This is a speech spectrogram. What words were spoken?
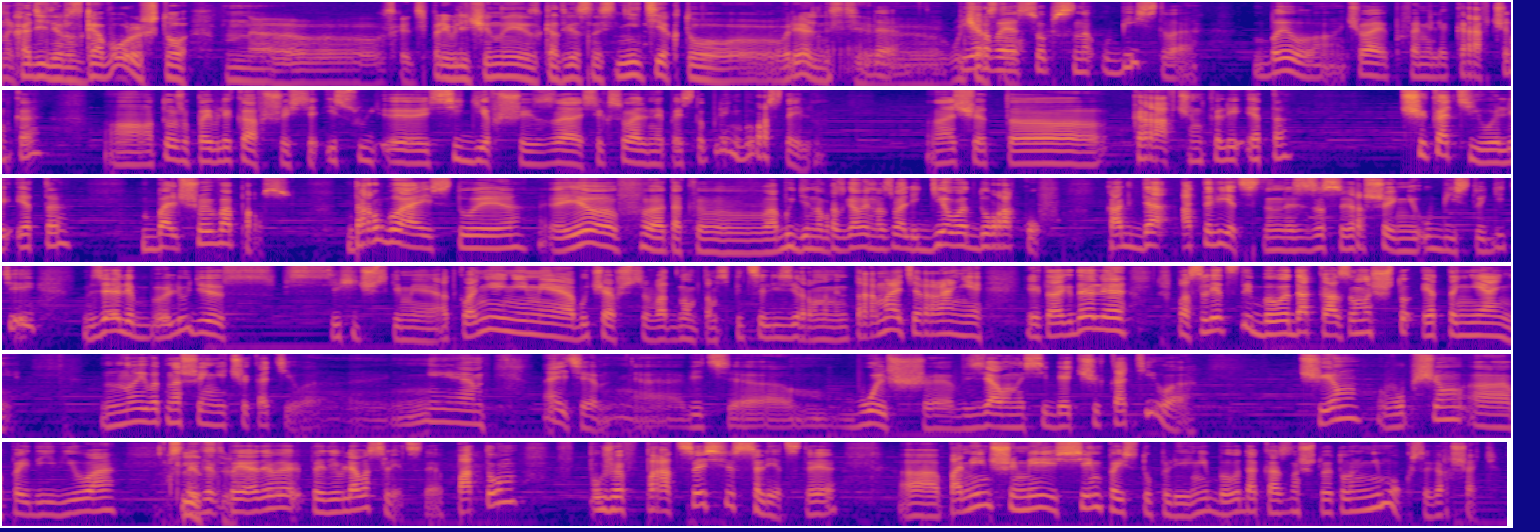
ходили разговоры, что, э, сказать, привлечены к ответственности не те, кто в реальности Да. э, Первое, участвовал. Собственно, убийство был человек по фамилии Кравченко, а, тоже привлекавшийся и э, сидевший за сексуальные преступления, был расстрелян. Значит, э, Кравченко ли это? Чикатило ли это? Большой вопрос. Другая история, ее в, так, в обыденном разговоре назвали «дело дураков», когда ответственность за совершение убийства детей взяли люди с психическими отклонениями, обучавшиеся в одном там специализированном интернате ранее и так далее. Впоследствии было доказано, что это не они. Ну и в отношении Чикатило. Не, знаете, э, ведь э, больше взял на себя Чикатило, чем, в общем, э, предъявила Следствие. предъявля- предъявляло следствие. Потом, уже в процессе следствия, а, по меньшей мере, семь преступлений было доказано, что это он не мог совершать.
